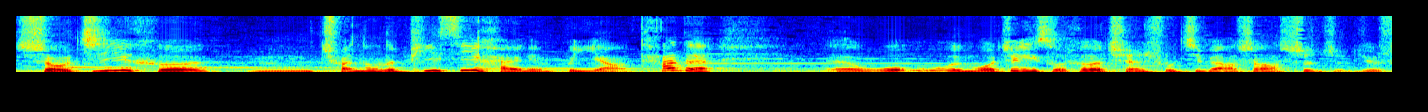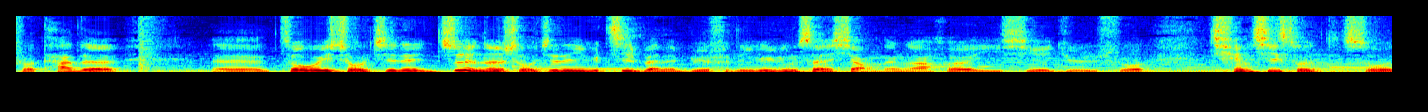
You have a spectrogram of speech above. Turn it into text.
手机和嗯传统的 PC 还有点不一样，它的，呃，我我我这里所说的成熟，基本上是指就是说它的。呃，作为手机的智能手机的一个基本的，比如说的一个运算效能啊，和一些就是说前期所所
